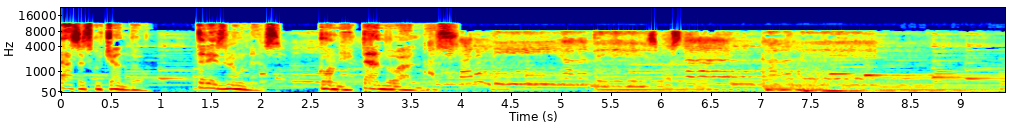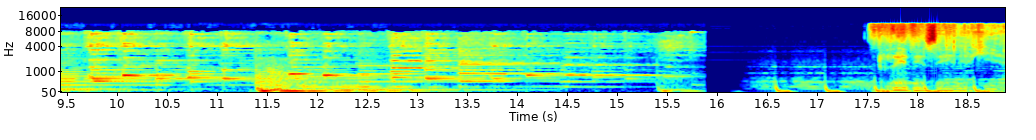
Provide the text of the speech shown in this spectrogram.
Estás escuchando Tres Lunas, conectando almas. Llegar el día de esposar un calé. Redes de energía.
